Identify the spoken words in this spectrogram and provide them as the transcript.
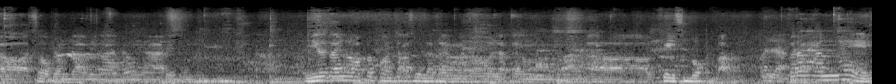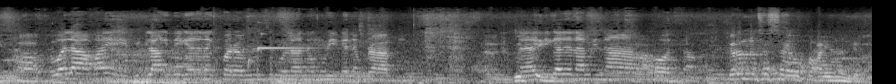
Ah, sobrang dami nga nangyari. Hindi na tayo nakapag-contact kasi wala tayong, ano, wala tayong ah, Facebook pa. Wala. Parang ano na eh, ah, Wala ka eh. Biglang hindi ka na nagparamdam simula nung uwi ka ng province. good Kaya hindi ka na namin na contact. Pero nagsasayaw pa kayo nun, di ba?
